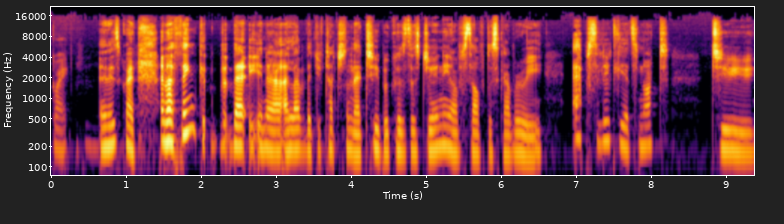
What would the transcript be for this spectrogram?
Great. Mm-hmm. It is great. And I think that, that, you know, I love that you've touched on that too, because this journey of self discovery, absolutely, it's not to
